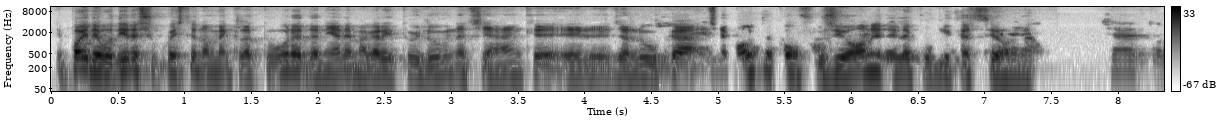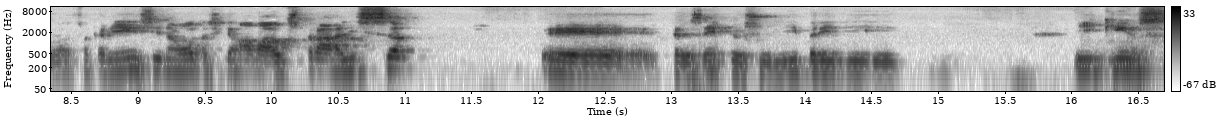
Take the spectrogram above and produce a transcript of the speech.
e poi devo dire su queste nomenclature, Daniele, magari tu illuminaci anche, e Gianluca, c'è molta confusione nelle pubblicazioni. Certo, l'Alfa cariensis una volta si chiamava Australis, e, per esempio sui libri di Higgins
